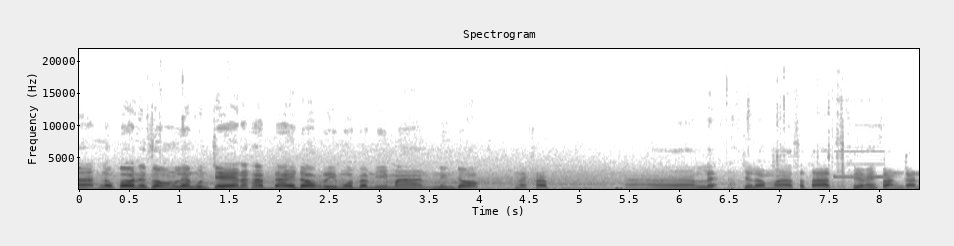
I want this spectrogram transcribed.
อ่าแล้วก็ในส่วนของเรื่องกุญแจนะครับ ได้ดอกรีโมทแบบนี้มา 1 ดอกนะครับอ่าและจะดี๋ยวเรามาสตาร์ทเครื่องให้ฟังกัน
